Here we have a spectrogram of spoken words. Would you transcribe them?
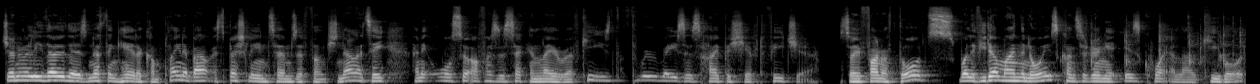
Generally though, there's nothing here to complain about, especially in terms of functionality, and it also offers a second layer of keys through Razer's Hypershift feature. So final thoughts? Well, if you don't mind the noise, considering it is quite a loud keyboard,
